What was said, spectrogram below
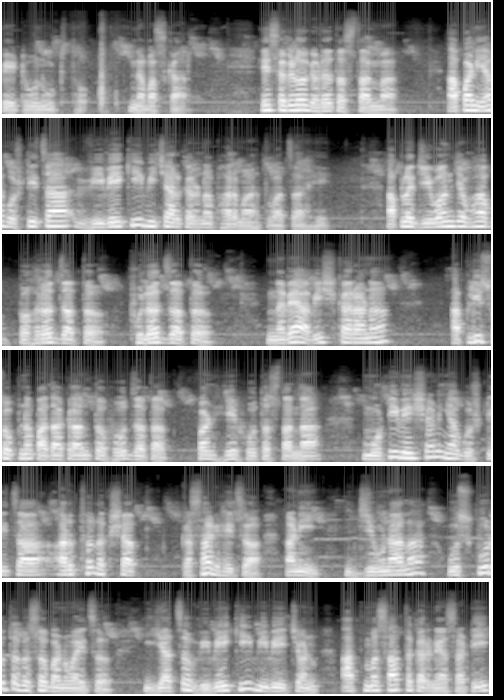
पेटवून उठतो. नमस्कार. हे सगळं घडत असताना आपण या गोष्टीचा विवेकी विचार करणं फार महत्त्वाचं आहे. आपलं जीवन जेव्हा बहरत जातं फुलत जातं नव्या आविष्कारानं आपली स्वप्न पादाक्रांत होत जातात. पण हे होत असताना मोटिवेशन या गोष्टीचा अर्थ लक्षात कसा घ्यायचा आणि जीवनाला उत्स्फूर्त कसं बनवायचं याचं विवेकी विवेचन आत्मसात करण्यासाठी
